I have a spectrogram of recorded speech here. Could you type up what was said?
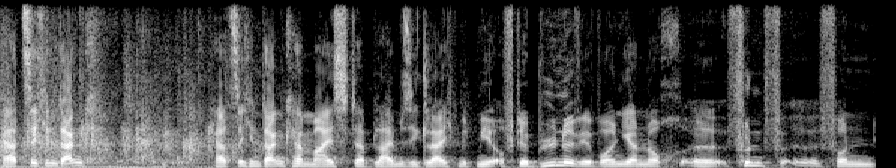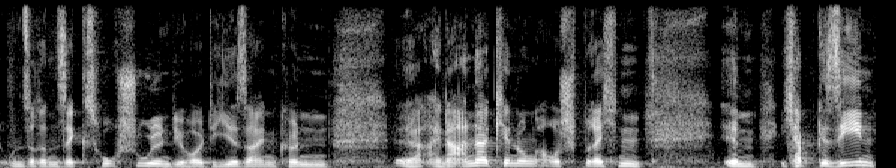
Herzlichen Dank. Herzlichen Dank, Herr Meister. Bleiben Sie gleich mit mir auf der Bühne. Wir wollen ja noch äh, fünf äh, von unseren sechs Hochschulen, die heute hier sein können, äh, eine Anerkennung aussprechen. Ähm, ich habe gesehen,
